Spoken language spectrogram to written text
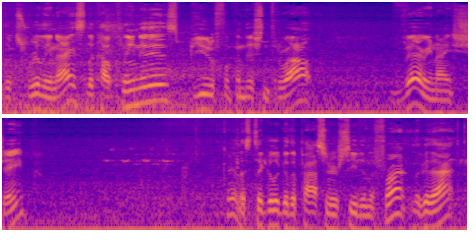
Looks really nice. Look how clean it is. Beautiful condition throughout. Very nice shape. Okay, let's take a look at the passenger seat in the front. Look at that.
